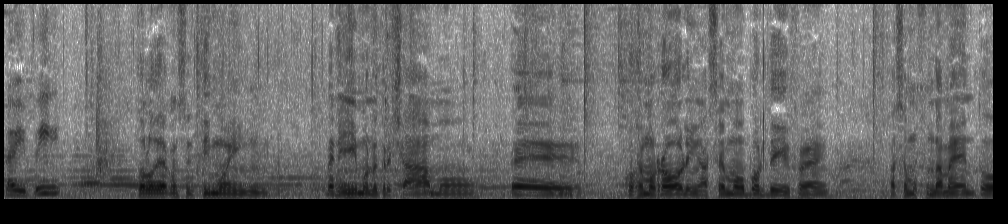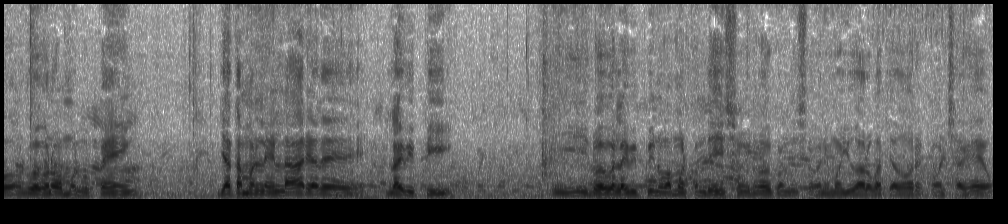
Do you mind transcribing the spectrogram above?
la VP? Todos los días consistimos en venimos, nos estrechamos, eh, cogemos rolling, hacemos ball different, hacemos fundamentos, luego nos vamos al bullpen. Ya estamos en, en la área de la IVP y luego el IVP nos vamos al condition y luego el condition venimos a ayudar a los bateadores con el chagueo.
